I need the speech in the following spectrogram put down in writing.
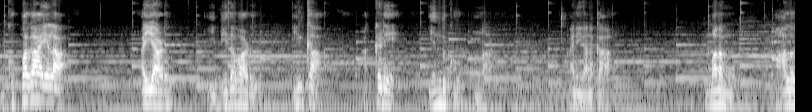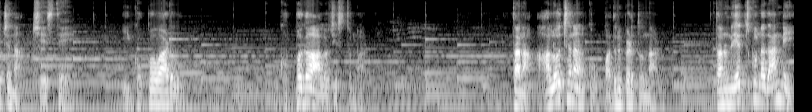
గొప్పగా ఎలా అయ్యాడు? ఈ బీదవాడు ఇంకా అక్కడే ఎందుకు ఉన్నాడు? అని గనక మనము ఆలోచన చేస్తే ఈ గొప్పవాడు గొప్పగా ఆలోచిస్తున్నాడు. తన ఆలోచనకు పదును పెడుతున్నాడు. తను నేర్చుకున్న దాన్ని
